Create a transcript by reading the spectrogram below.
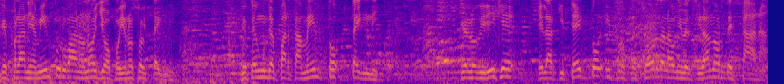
que planeamiento urbano, no yo, pues yo no soy técnico. Yo tengo un departamento técnico que lo dirige el arquitecto y profesor de la Universidad Nordestana,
